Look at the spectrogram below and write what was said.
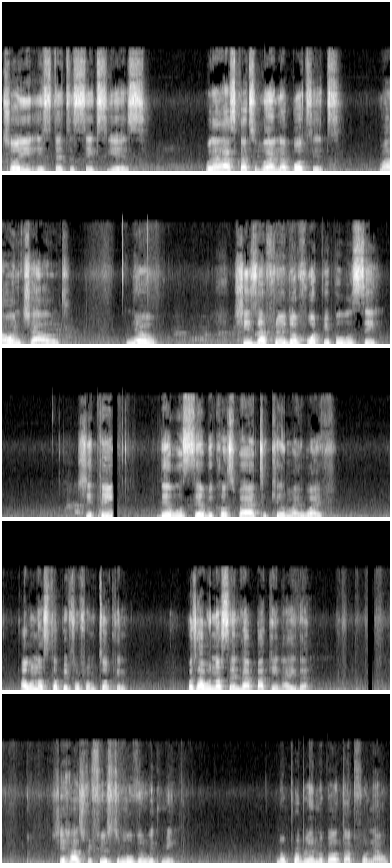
Toyi is 36 years. Will I ask her to go and abort it? My own child? No. She's afraid of what people will say. She thinks they will say we conspired to kill my wife. I will not stop people from talking, but I will not send her packing either. She has refused to move in with me. No problem about that for now.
